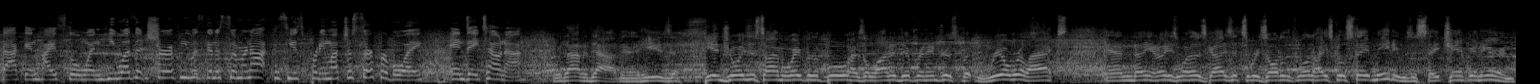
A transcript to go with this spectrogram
back in high school when he wasn't sure if he was going to swim or not because he was pretty much a surfer boy in Daytona. Without a doubt, and he's he enjoys his time away from the pool, has a lot of different interests, but real relaxed. And uh, you know, he's one of those guys that's a result of the Florida High School State meet. He was a state champion here, and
